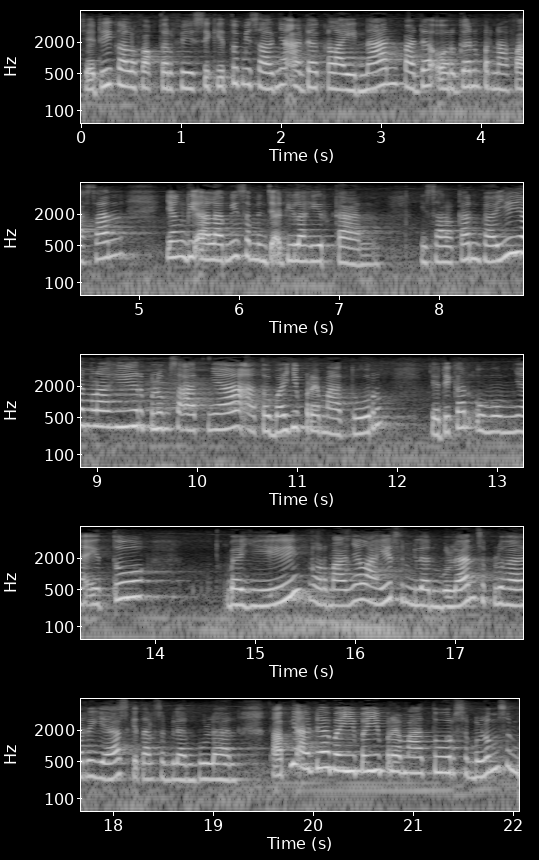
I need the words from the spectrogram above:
Jadi kalau faktor fisik itu misalnya ada kelainan pada organ pernafasan yang dialami semenjak dilahirkan. Misalkan bayi yang lahir belum saatnya atau bayi prematur. Jadi kan umumnya itu bayi normalnya lahir 9 bulan 10 hari ya sekitar 9 bulan tapi ada bayi-bayi prematur sebelum 9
